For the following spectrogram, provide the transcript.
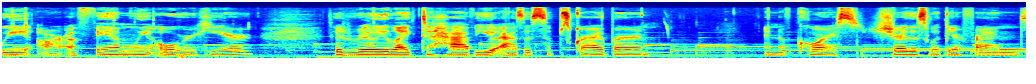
We are a family over here. I'd really like to have you as a subscriber. And of course, share this with your friends.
